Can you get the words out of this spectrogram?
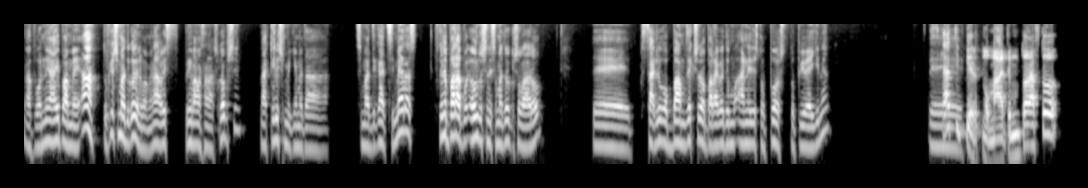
Από νέα είπαμε. Α, το πιο σημαντικό δεν είπαμε. Να ορίστε, πριν πάμε στην ανασκόπηση, να κλείσουμε και με τα σημαντικά της ημέρας. Αυτό είναι πάρα πολύ. Όντως είναι σημαντικό και σοβαρό. Ε, στα λίγο μπαμ, δεν ξέρω παραγωγή μου αν είδες το post το οποίο έγινε. Ε, Κάτι πήρε το μάτι μου τώρα αυτό.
